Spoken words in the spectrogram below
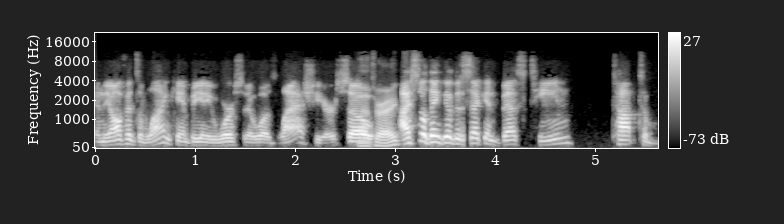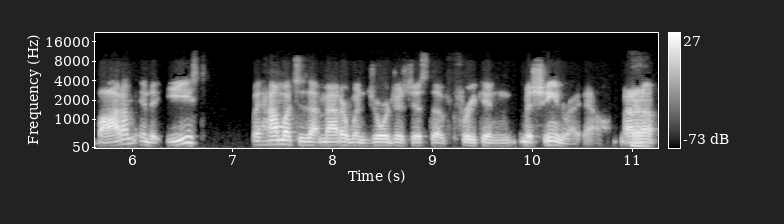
And the offensive line can't be any worse than it was last year. So right. I still think they're the second best team top to bottom in the East. But how much does that matter when Georgia's just a freaking machine right now? I don't yeah. know.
